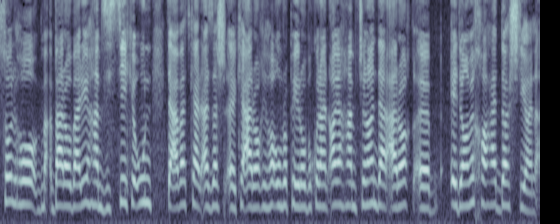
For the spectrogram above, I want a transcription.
صلح و برابری و همزیستی که اون دعوت کرد ازش که عراقی ها اون رو پیرو بکنن آیا همچنان در عراق ادامه خواهد داشت یا نه.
